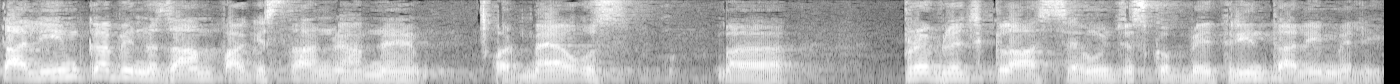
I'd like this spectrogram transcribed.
तालीम का भी निज़ाम पाकिस्तान में हमने, और मैं उस प्रिवलेज क्लास से हूँ जिसको बेहतरीन तालीम मिली,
